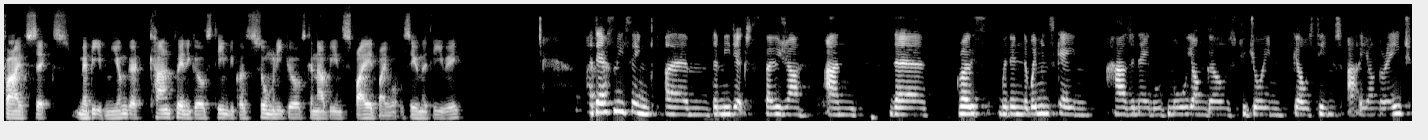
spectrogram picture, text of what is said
five, six, maybe even younger can play in a girls' team because so many girls can now be inspired by what they see on the TV? I definitely think um, the media exposure and the growth within the women's game has enabled more young girls to join girls' teams at a younger age.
